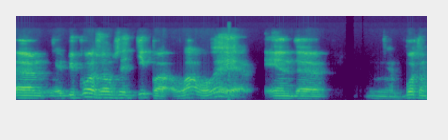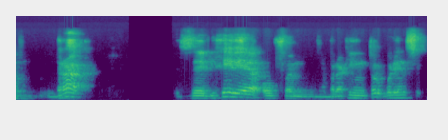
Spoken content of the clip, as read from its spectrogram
um, because of the deeper lava layer and uh, bottom drag, the behavior of um, turbulence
